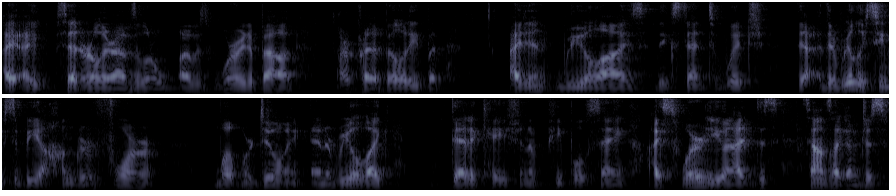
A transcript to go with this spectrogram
I, I, said earlier I was a little, I was worried about our credibility, but I didn't realize the extent to which there, there really seems to be a hunger for what we're doing and a real like dedication of people saying, I swear to you, and I, this sounds like I'm just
